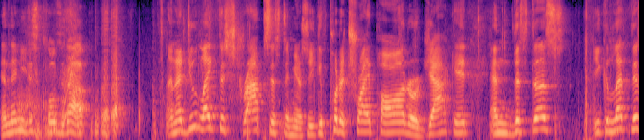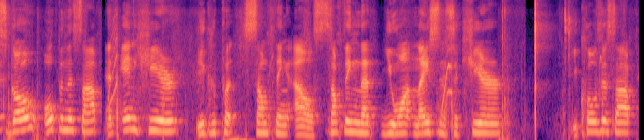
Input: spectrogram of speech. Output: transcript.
And then you just close it up. And I do like the strap system here. So you can put a tripod or a jacket and this does you can let this go, open this up, and in here, you could put something else, something that you want nice and secure. You close this up.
